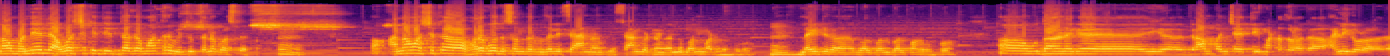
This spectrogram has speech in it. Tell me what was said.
ನಾವು ಮನೆಯಲ್ಲಿ ಅವಶ್ಯಕತೆ ಇದ್ದಾಗ ಮಾತ್ರ ವಿದ್ಯುತ್ತನ್ನು ಬಳಸಬೇಕು. ಅನಾವಶ್ಯಕ ಹೊರಗೋದ ಸಂದರ್ಭದಲ್ಲಿ ಫ್ಯಾನ್ ಫ್ಯಾನ್ ಬಟನ್ಗಳನ್ನು ಬಂದ್ ಮಾಡಬೇಕು. ಲೈಟ್ ಬಲ್ಬ್ ಬಂದ್ ಬಲ್ಬ್ ಮಾಡಬೇಕು. ಉದಾಹರಣೆಗೆ ಈಗ ಗ್ರಾಮ ಪಂಚಾಯತಿ ಮಟ್ಟದೊಳಗ ಹಳ್ಳಿಗಳೊಳಗ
